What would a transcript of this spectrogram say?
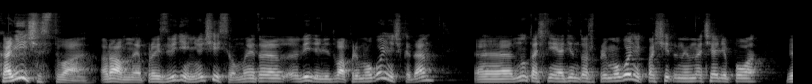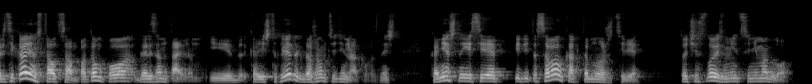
количество, равное произведению чисел. Мы это видели два прямоугольничка, да? Э, ну, точнее, один тоже прямоугольник, посчитанный вначале по вертикальным столбцам, потом по горизонтальным. И количество клеток должно быть одинаково. Значит, конечно, если я перетасовал как-то множители, то число измениться не могло.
